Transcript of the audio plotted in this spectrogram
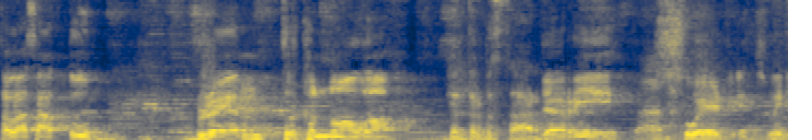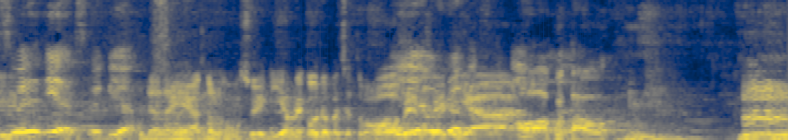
salah satu brand terkenal Dan terbesar. dari Besar. Swedia. Eh, Swedia. Swe- iya, Swedia. Udah lah ya kalau ngomong Swedia mereka udah baca tuh oh brand Iya, Swedia. Oh, aku tahu. Hmm. Hmm.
